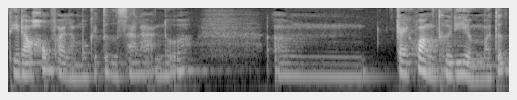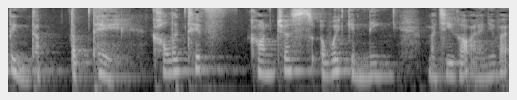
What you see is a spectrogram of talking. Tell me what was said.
Thì đó không phải là một cái từ xa lạ nữa. Um, cái khoảng thời điểm mà thức tỉnh tập tập thể collective conscious awakening mà chị gọi là như vậy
